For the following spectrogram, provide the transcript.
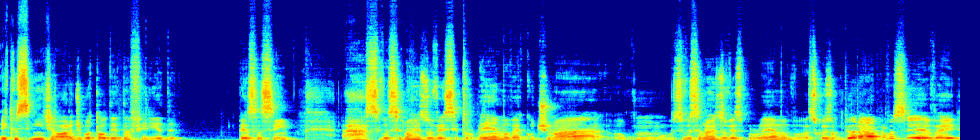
É que é o seguinte, é a hora de botar o dedo na ferida pensa assim: ah, se você não resolver esse problema, vai continuar com. Se você não resolver esse problema, as coisas vão piorar para você. Vai,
